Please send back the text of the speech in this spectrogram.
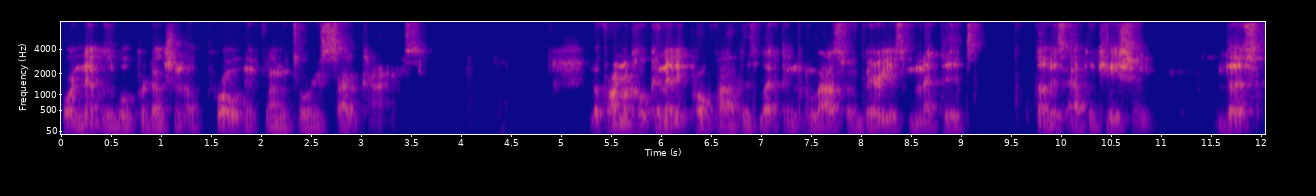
or negligible production of pro-inflammatory cytokines. The pharmacokinetic profile of this lectin allows for various methods of its application. Thus,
